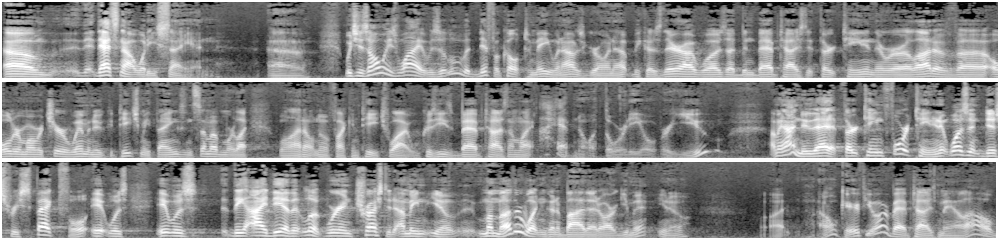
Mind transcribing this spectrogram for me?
Um, th- that's not what he's saying. Uh, which is always why it was a little bit difficult to me when I was growing up because there I was. I'd been baptized at 13, and there were a lot of uh, older, more mature women who could teach me things, and some of them were like, Well, I don't know if I can teach. Why? Because he's baptized. I'm like, I have no authority over you. I mean, I knew that at 13, 14, and it wasn't disrespectful. It was, it was the idea that, look, we're entrusted. I mean, you know, my mother wasn't going to buy that argument, you know. I, I don't care if you are baptized male. I'll,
